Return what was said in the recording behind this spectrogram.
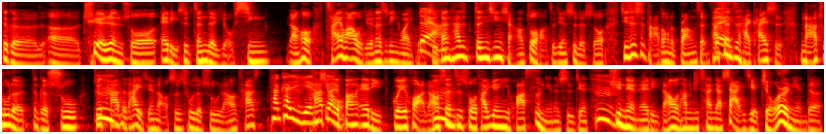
这个呃确认说艾莉是真的有心。然后才华，我觉得那是另外一回事。啊、但他是真心想要做好这件事的时候，其实是打动了 Bronson。他甚至还开始拿出了这个书，就他的、嗯、他以前老师出的书。然后他他开始研究，他在帮 Eddie 规划，然后甚至说他愿意花四年的时间训练 Eddie，、嗯、然后他们去参加下一届九二年的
